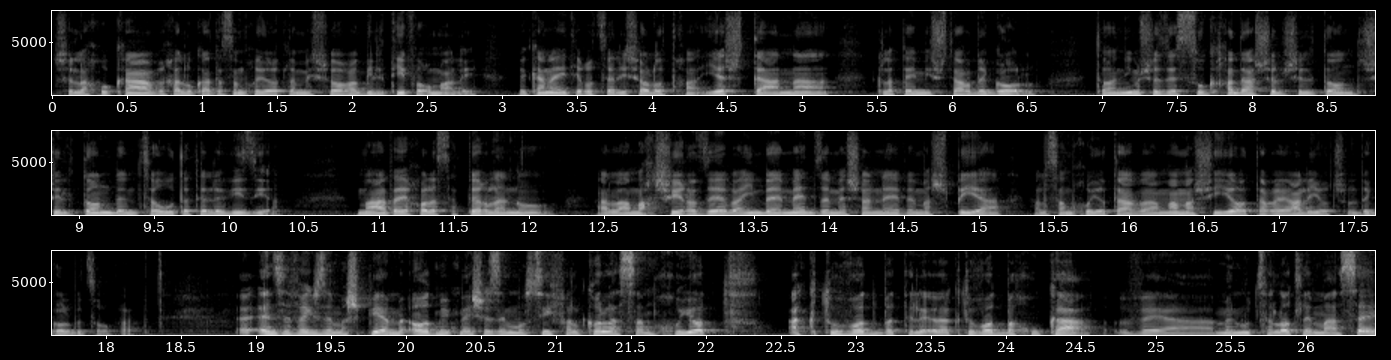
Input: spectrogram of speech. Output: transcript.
של החוקה וחלוקת הסמכויות למישור הבלתי פורמלי. וכאן הייתי רוצה לשאול אותך, יש טענה כלפי משטר דה גול. טוענים שזה סוג חדש של שלטון, שלטון באמצעות הטלוויזיה. מה אתה יכול לספר לנו על המכשיר הזה, והאם באמת זה משנה ומשפיע על סמכויותיו הממשיות, הריאליות של דה גול בצרפת? אין ספק שזה משפיע מאוד, מפני שזה מוסיף על כל הסמכויות הכתובות, בטל... הכתובות בחוקה והמנוצלות למעשה,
